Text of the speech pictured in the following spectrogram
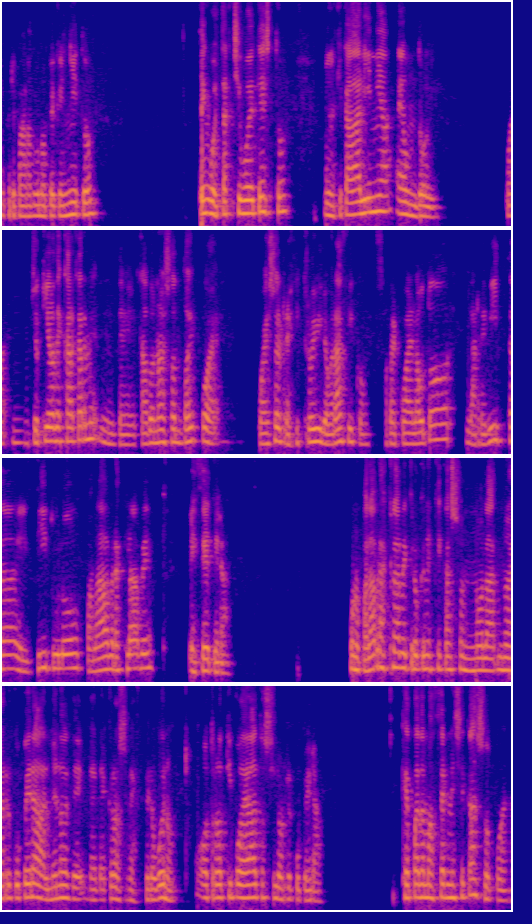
he preparado uno pequeñito. Tengo este archivo de texto en el que cada línea es un DOI. Pues yo quiero descargarme de cada uno de esos DOI, pues, pues eso, el registro bibliográfico, saber cuál es el autor, la revista, el título, palabras clave, etcétera. Bueno, palabras clave creo que en este caso no la, no recupera, al menos desde Crossref, pero bueno, otro tipo de datos sí lo recupera. ¿Qué podemos hacer en ese caso? Pues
